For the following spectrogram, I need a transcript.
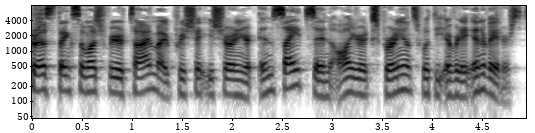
Chris, thanks so much for your time. I appreciate you sharing your insights and all your experience with the Everyday Innovators.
